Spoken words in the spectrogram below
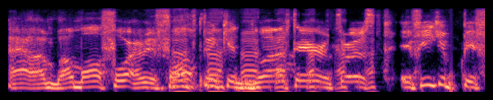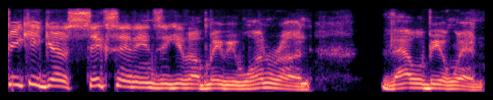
I'm, I'm all for. I mean, if Hoffman can go out there and throw, if he could, if he could go six innings and give up maybe one run, that would be a win.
